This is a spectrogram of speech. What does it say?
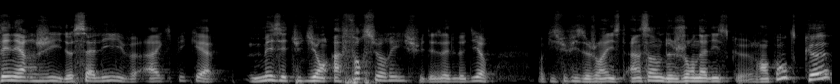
d'énergie, de salive à expliquer à mes étudiants, a fortiori, je suis désolé de le dire, moi qui suis fils de journaliste, un certain nombre de journalistes que je rencontre, que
